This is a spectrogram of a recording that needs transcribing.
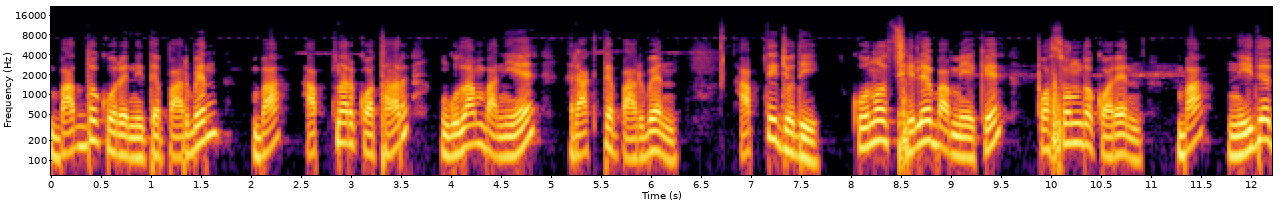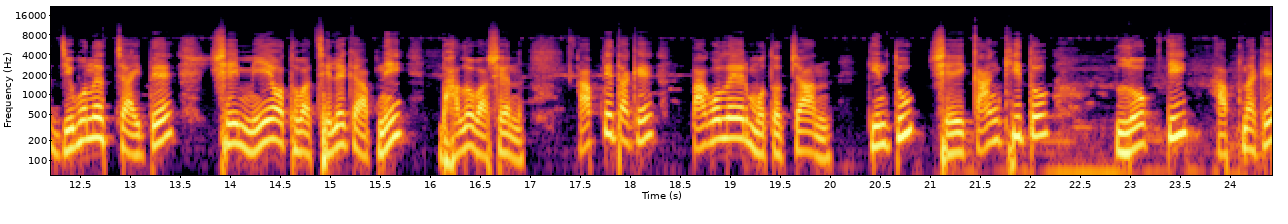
বাধ্য করে নিতে পারবেন বা আপনার কথার গোলাম বানিয়ে রাখতে পারবেন। আপনি যদি কোনো ছেলে বা মেয়েকে পছন্দ করেন বা নিজের জীবনের চাইতে সেই মেয়ে অথবা ছেলেকে আপনি ভালোবাসেন, আপনি তাকে পাগলের মতো চান, কিন্তু সেই কাঙ্ক্ষিত লোকটি আপনাকে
